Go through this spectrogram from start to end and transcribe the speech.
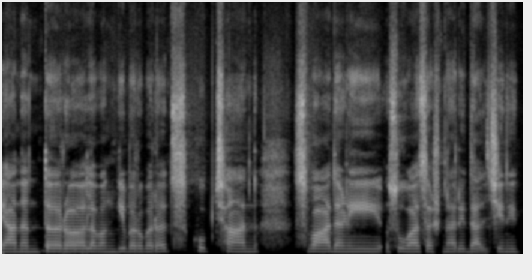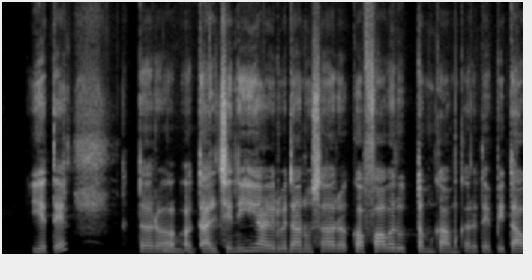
यानंतर लवंगी बरोबरच खूप छान स्वाद आणि सुवास असणारी दालचिनी येते. तर हं. अ, दालचिनी ही आयुर्वेदानुसार कफावर उत्तम काम करते, पिता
